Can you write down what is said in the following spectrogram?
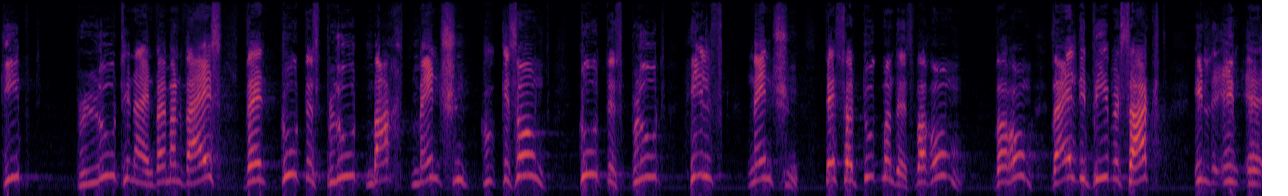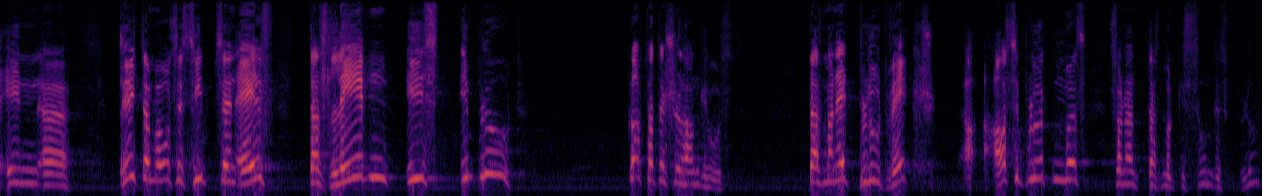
gibt Blut hinein, weil man weiß, wenn gutes Blut macht Menschen gesund. Gutes Blut hilft Menschen. Deshalb tut man das. Warum? Warum? Weil die Bibel sagt in, in, äh, in äh, 3. Mose 17, 11, das Leben ist im Blut. Gott hat das schon lange gewusst dass man nicht Blut weg ausbluten muss, sondern dass man gesundes Blut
